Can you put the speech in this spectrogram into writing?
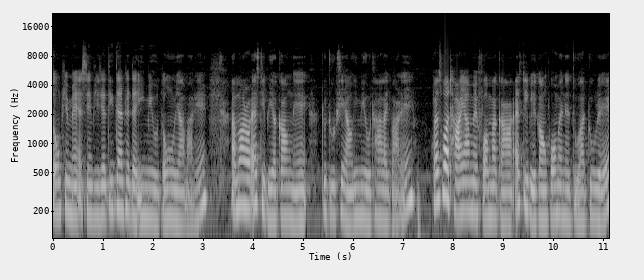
သုံးဖြစ်မဲ့အဆင်ပြေတဲ့တည်တံ့ဖြစ်တဲ့ email ကိုသုံးလို့ရပါတယ်အမတော့ STP account နဲ့တူတူဖြစ်အောင် email ကိုထားလိုက်ပါတယ် password ထားရမယ့် format က STP account format နဲ့တူတာတူတယ်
